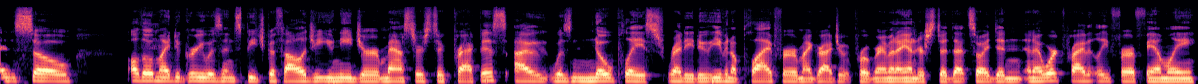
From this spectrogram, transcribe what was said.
And so, although my degree was in speech pathology, you need your master's to practice. I was no place ready to even apply for my graduate program. And I understood that. So I didn't. And I worked privately for a family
